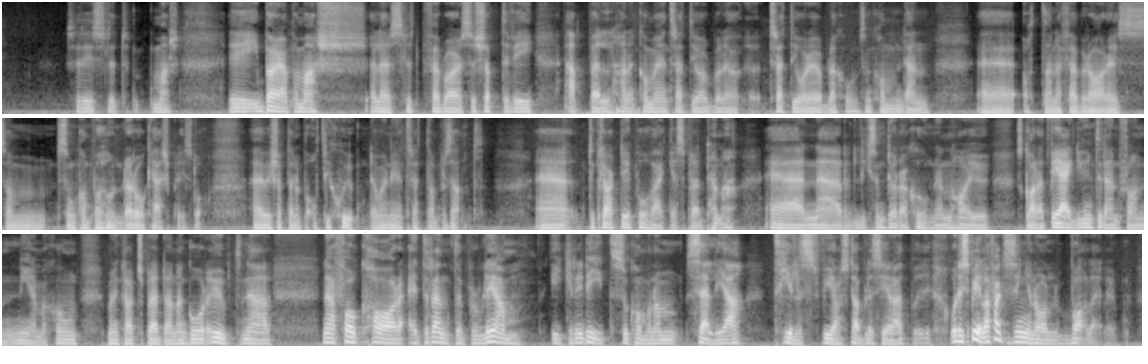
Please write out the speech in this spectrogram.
så det är slutet på mars, i början på mars eller slutet på februari så köpte vi Apple, han kom med en 30-årig 30 obligation som kom den eh, 8 februari som, som kom på 100 då, cashpris. Då. Eh, vi köpte den på 87, den var ner 13 procent. Eh, det är klart det påverkar spreadarna. Eh, när liksom durationen har ju skadat. Vi ägde ju inte den från nyemission. Men det är klart spreadarna går ut när, när folk har ett ränteproblem i kredit så kommer de sälja tills vi har stabiliserat. Och det spelar faktiskt ingen roll vad,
